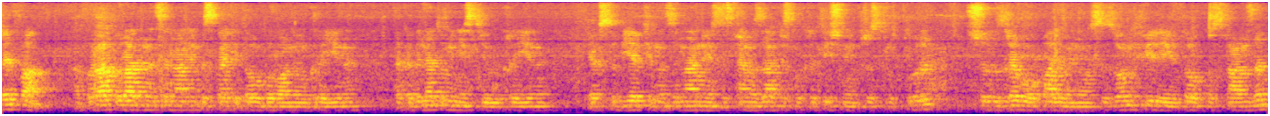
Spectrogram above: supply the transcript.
3.2. Апарату Ради національної безпеки та оборони України та Кабінету міністрів України як суб'єктів національної системи захисту критичної інфраструктури щодо зриву опалювального сезону філії ТОВ «Костанза»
